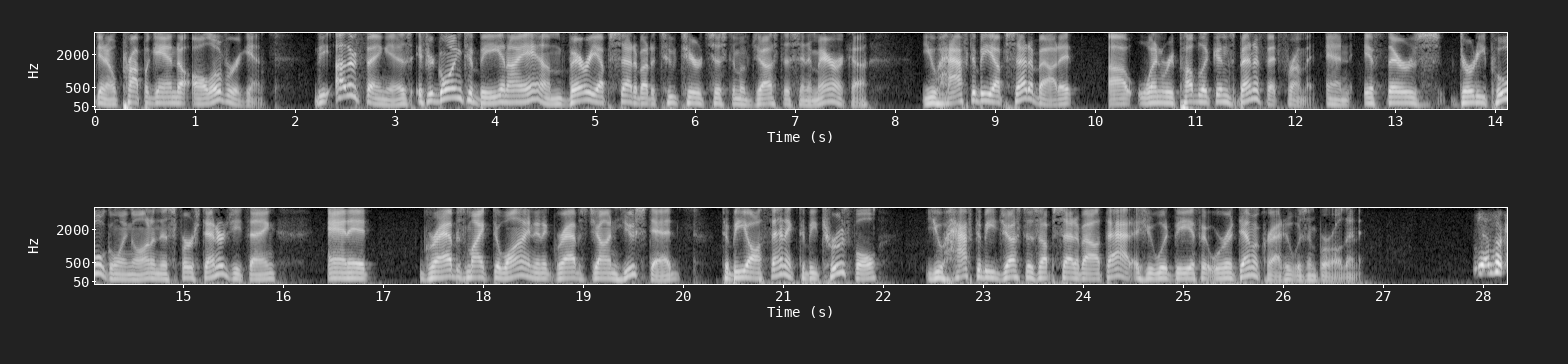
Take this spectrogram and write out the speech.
you know propaganda all over again. The other thing is, if you're going to be, and I am very upset about a two tiered system of justice in America, you have to be upset about it uh, when Republicans benefit from it. And if there's dirty pool going on in this FirstEnergy thing, and it grabs Mike DeWine and it grabs John Husted, to be authentic, to be truthful, you have to be just as upset about that as you would be if it were a Democrat who was embroiled in it. Yeah, look,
